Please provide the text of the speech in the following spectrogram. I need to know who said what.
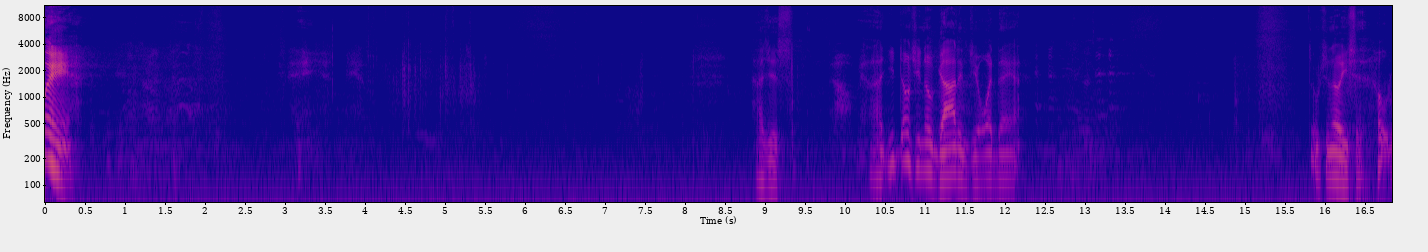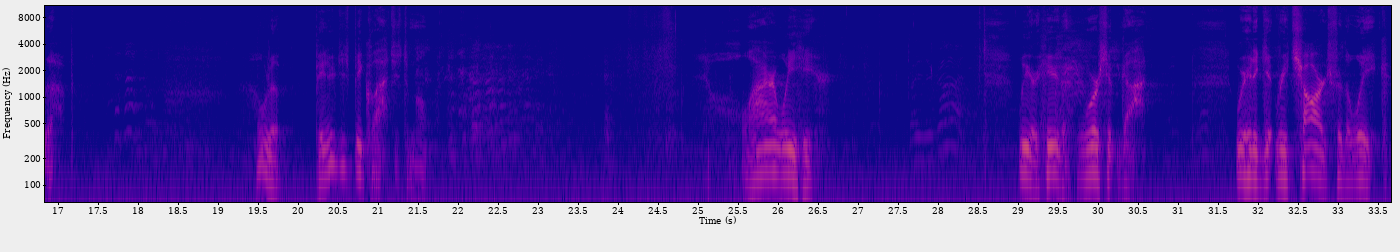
Speaker 1: man. I just, oh man, I, you, don't you know God enjoyed that? Don't you know? He said, hold up. Hold up, Peter, just be quiet just a moment. Why are we here? We are here to worship God. We're here to get recharged for the week.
